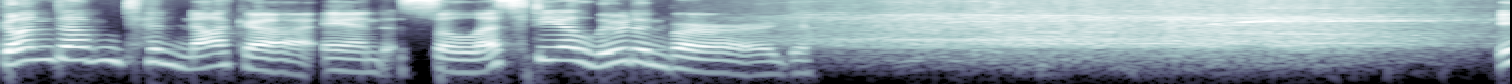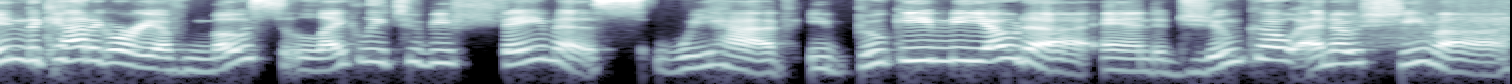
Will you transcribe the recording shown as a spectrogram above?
Gundham Tanaka and Celestia Ludenberg. In the category of most likely to be famous, we have Ibuki Mioda and Junko Enoshima.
